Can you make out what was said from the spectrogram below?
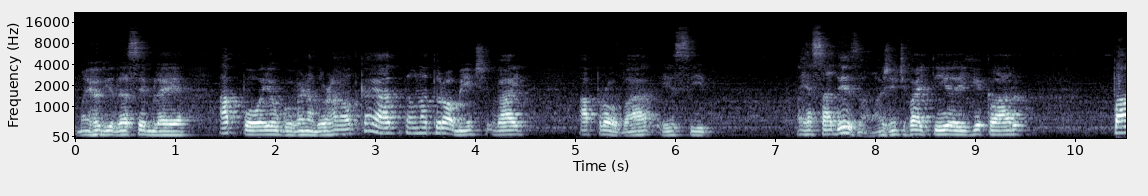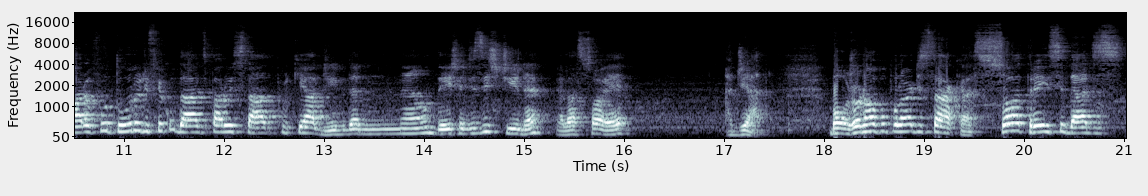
A maioria da Assembleia apoia o governador Ronaldo Caiado, então naturalmente vai aprovar esse, essa adesão. A gente vai ter aí, é claro, para o futuro dificuldades para o Estado, porque a dívida não deixa de existir, né? Ela só é adiada. Bom, o Jornal Popular destaca: só três cidades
